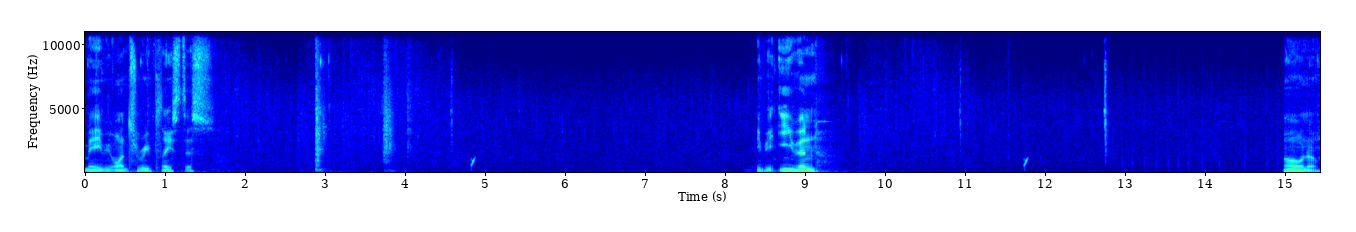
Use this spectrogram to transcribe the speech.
maybe want to replace this. Maybe even. Oh no.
